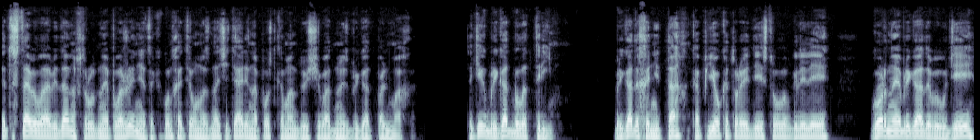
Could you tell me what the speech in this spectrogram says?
Это ставило Авидана в трудное положение, так как он хотел назначить Ари на пост командующего одной из бригад Пальмаха. Таких бригад было три. Бригада Ханита, копье, которое действовало в Галилее, горная бригада в Иудее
